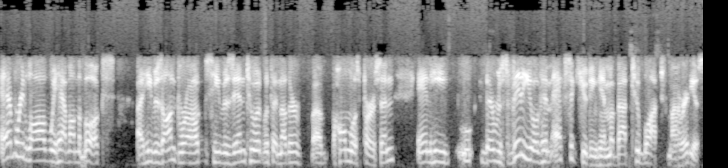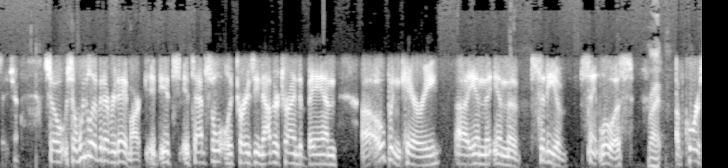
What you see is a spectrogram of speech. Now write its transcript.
every law we have on the books. Uh, he was on drugs. He was into it with another uh, homeless person, and he there was video of him executing him about two blocks from my radio station. So, so we live it every day, Mark. It, it's it's absolutely crazy. Now they're trying to ban uh, open carry uh, in the in the city of St. Louis. Right. Of course,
